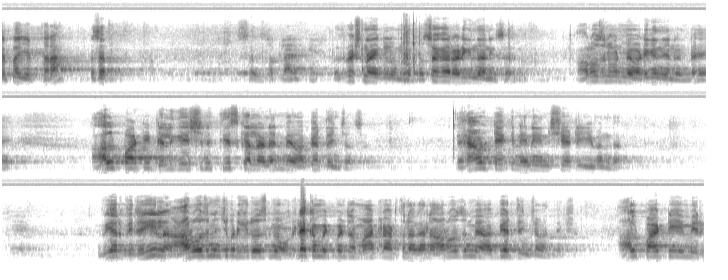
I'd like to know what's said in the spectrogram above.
reply చెప్తారా? సార్ ప్రతిపక్ష నాయకులు బొత్స గారు అడిగిన దానికి సార్ ఆ రోజున కూడా మేము అడిగింది ఏంటంటే ఆల్ పార్టీ డెలిగేషన్ తీసుకెళ్ళండి అని మేము అభ్యర్థించాం sir they have taken any initiative even then we are real ఆ రోజు నుంచి కూడా ఈ రోజు మేము ఒకటే కమిట్మెంట్తో మాట్లాడుతున్నాం కానీ ఆ రోజున మేము అభ్యర్థించాం అధ్యక్ష. ఆల్ పార్టీ మీరు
